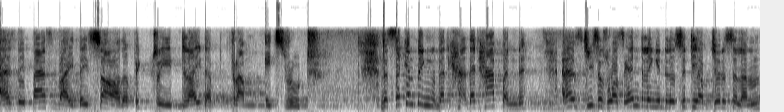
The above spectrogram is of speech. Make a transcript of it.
as they passed by, they saw the fig tree dried up from its root. The second thing that, ha- that happened as Jesus was entering into the city of Jerusalem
